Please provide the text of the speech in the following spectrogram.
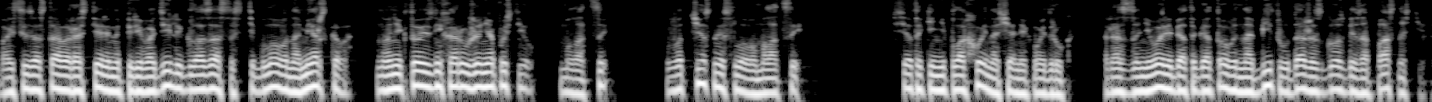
Бойцы заставы растерянно переводили глаза со Стеблова на Мерзкого, но никто из них оружие не опустил. Молодцы. Вот честное слово, молодцы. Все-таки неплохой начальник мой друг, раз за него ребята готовы на битву даже с госбезопасностью.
